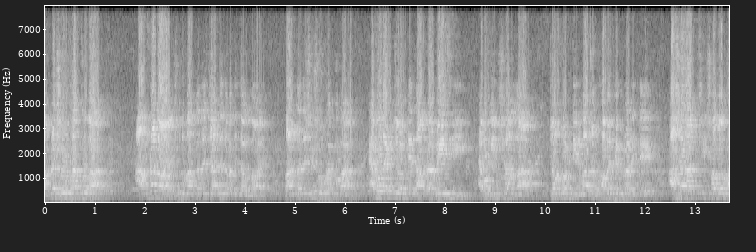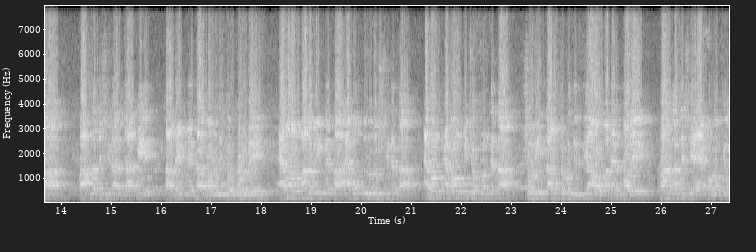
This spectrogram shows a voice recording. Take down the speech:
আমরা সৌভাগ্যবান। আমরা নয়, শুধু বাংলাদেশ জাতীয়তাবাদী দল নয়, বাংলাদেশের সৌভাগ্যবান। এমন একজন নেতা আমরা পেয়েছি এবং ইনশাআল্লাহ যখন নির্বাচন হবে ফেব্রুয়ারিতে, আশা রাখছি শতভাগ বাংলাদেশিরা যাকে তাদের নেতা মনোনীত করবে, এমন মানবিক নেতা, এমন দূরদর্শী নেতা, এবং এমন বিচক্ষণ নেতা শহীদ রাষ্ট্রপতি জিয়া রহমানের পরে বাংলাদেশে এখনও কেউ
